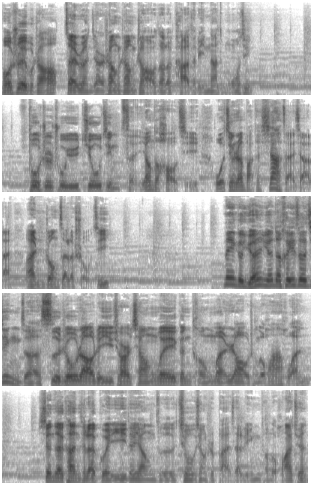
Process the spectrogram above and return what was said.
我睡不着，在软件商场找到了卡特琳娜的魔镜。不知出于究竟怎样的好奇，我竟然把它下载下来，安装在了手机。那个圆圆的黑色镜子四周绕着一圈蔷薇跟藤蔓绕成的花环，现在看起来诡异的样子，就像是摆在灵堂的花圈。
